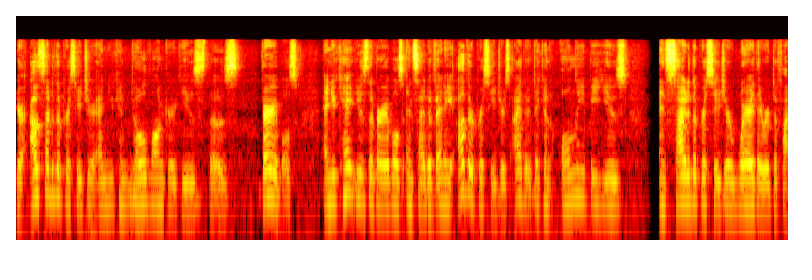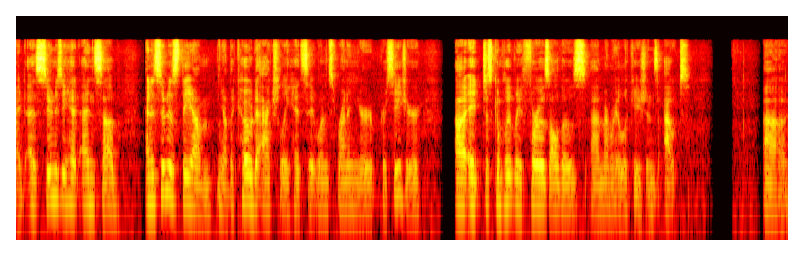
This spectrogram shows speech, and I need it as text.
you're outside of the procedure and you can no longer use those variables. And you can't use the variables inside of any other procedures either. They can only be used inside of the procedure where they were defined. As soon as you hit end sub, and as soon as the um you know the code actually hits it when it's running your procedure, uh, it just completely throws all those uh, memory locations out. Uh,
